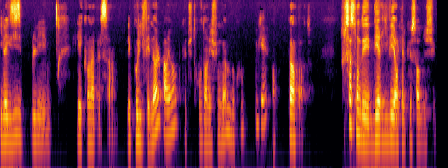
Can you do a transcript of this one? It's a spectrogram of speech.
il existe les les qu'on appelle ça, les polyphénols par exemple que tu trouves dans les chewing-gums beaucoup. Ok. Bon, peu importe. Tout ça sont des dérivés en quelque sorte du sucre.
